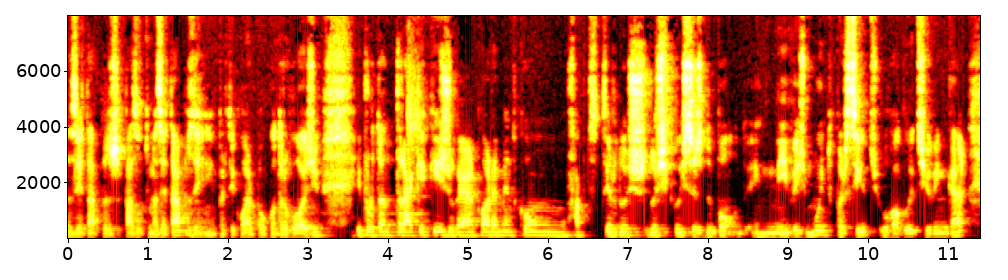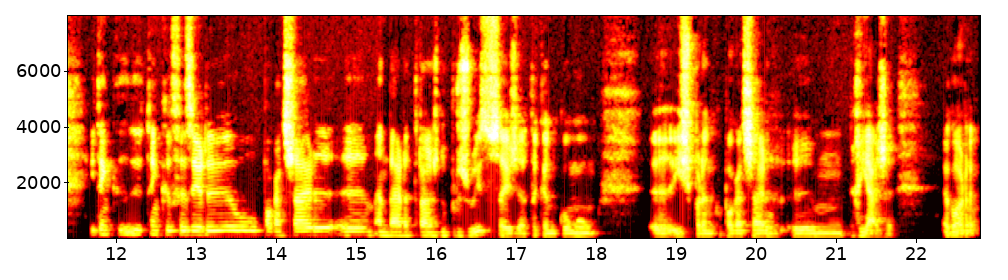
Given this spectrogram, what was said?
as etapas, para as últimas etapas, em particular para o contrarrelógio, e portanto terá que aqui jogar claramente com o facto de ter dois, dois ciclistas de bom, em níveis muito parecidos, o Roglic e o Vingar, e tem que, tem que fazer eh, o Pogacar uh, andar atrás do prejuízo, seja atacando com um e esperando que o Pogacar reaja. Agora,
